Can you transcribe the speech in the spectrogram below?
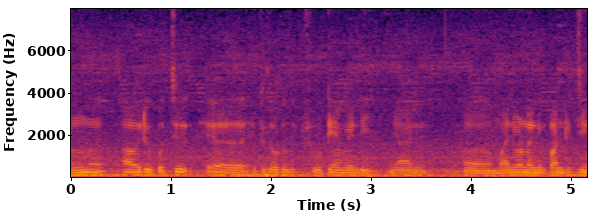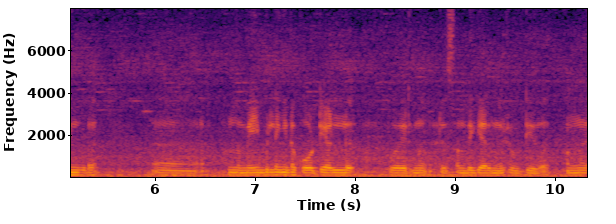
അന്ന് ആ ഒരു കൊച്ച് എപ്പിസോഡ് ഷൂട്ട് ചെയ്യാൻ വേണ്ടി ഞാനും മനുവണ്ണനും പണ്ഡിറ്റ്ജിയും കൂടെ അന്ന് മെയിൻ ബിൽഡിങ്ങിന്റെ കോട്ടയാളിൽ പോയിരുന്നു ഒരു സന്ധ്യയ്ക്കായിരുന്നു ഷൂട്ട് ചെയ്തത്. അന്ന്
